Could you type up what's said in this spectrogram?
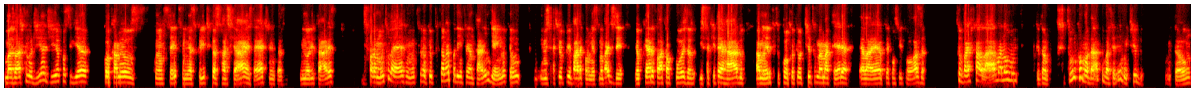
Mas eu acho que no dia a dia eu conseguia colocar meus conceitos, minhas críticas raciais, étnicas, minoritárias, de forma muito leve, muito tranquila, porque você não vai poder enfrentar ninguém no teu iniciativa privada, pelo menos. Não vai dizer, eu quero falar tal coisa, isso aqui está errado, a maneira que tu colocou teu título na matéria, ela é preconceituosa. Tu vai falar, mas não muito. Então, se tu incomodar, tu vai ser demitido. Então,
